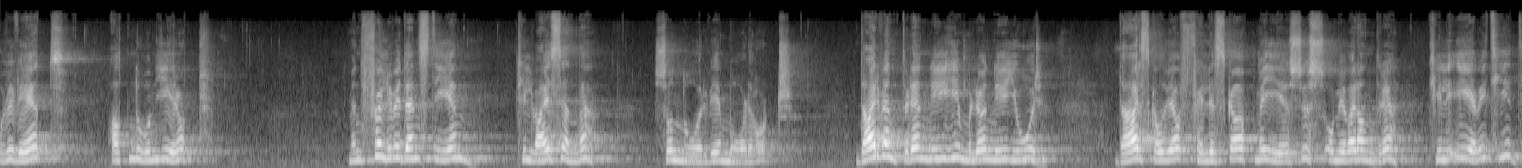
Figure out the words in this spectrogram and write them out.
Og vi vet at noen gir opp. Men følger vi den stien til veis ende, så når vi målet vårt. Der venter det en ny himmel og en ny jord. Der skal vi ha fellesskap med Jesus og med hverandre til evig tid.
